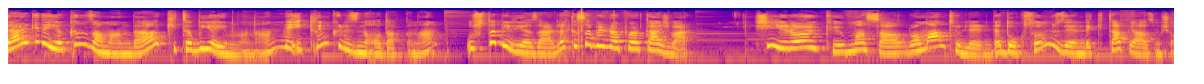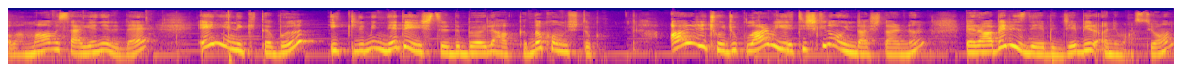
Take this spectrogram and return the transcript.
Dergide yakın zamanda kitabı yayımlanan ve iklim krizine odaklanan usta bir yazarla kısa bir röportaj var. Şiir, öykü, masal, roman türlerinde 90'ın üzerinde kitap yazmış olan Mavisel Yener ile en yeni kitabı İklimi Ne Değiştirdi Böyle hakkında konuştuk. Ayrıca çocuklar ve yetişkin oyundaşlarının beraber izleyebileceği bir animasyon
